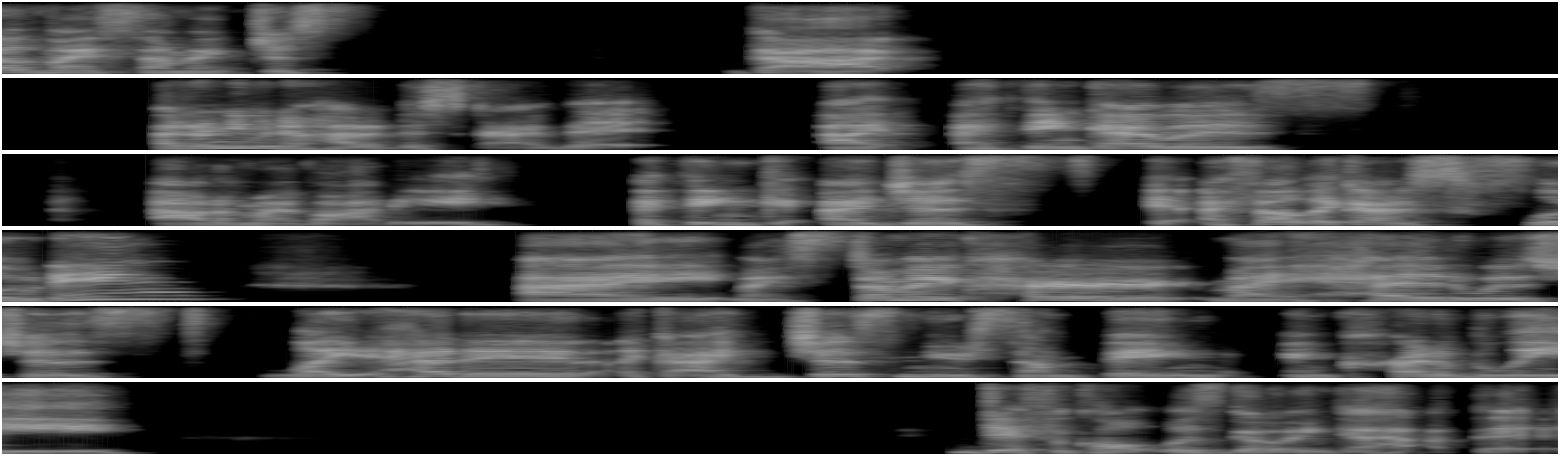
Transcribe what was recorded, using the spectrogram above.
of my stomach just got, I don't even know how to describe it. I, I think I was out of my body. I think I just, I felt like I was floating. I, my stomach hurt. My head was just lightheaded. Like I just knew something incredibly difficult was going to happen.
